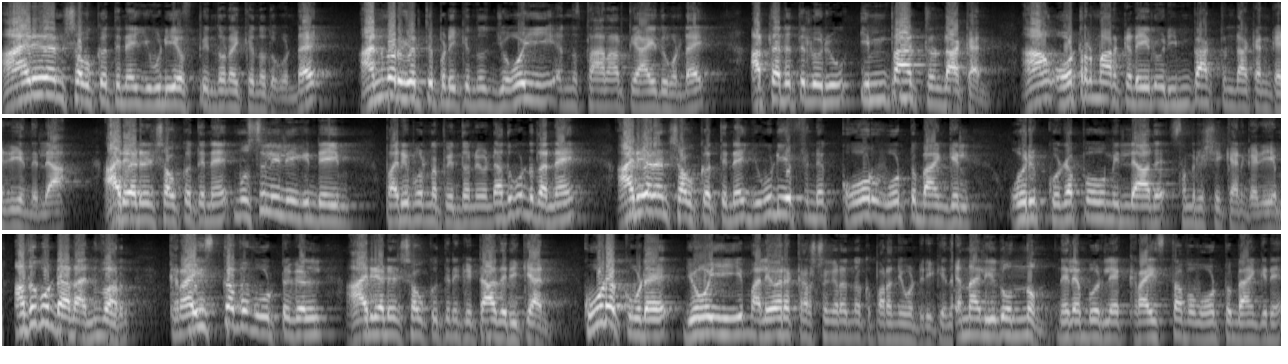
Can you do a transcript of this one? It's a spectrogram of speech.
ആര്യൻ ഷൗക്കത്തിനെ യു ഡി എഫ് പിന്തുണയ്ക്കുന്നത് കൊണ്ട് അൻവർ ഉയർത്തിപ്പിടിക്കുന്നത് ജോയി എന്ന സ്ഥാനാർത്ഥി ആയതുകൊണ്ട് അത്തരത്തിലൊരു ഇമ്പാക്ട് ഉണ്ടാക്കാൻ ആ വോട്ടർമാർക്കിടയിൽ ഒരു ഇമ്പാക്ട് ഉണ്ടാക്കാൻ കഴിയുന്നില്ല. ആര്യാടൻ ഷൗക്കത്തിന് മുസ്ലിം ലീഗിന്റെയും പരിപൂർണ പിന്തുണയുണ്ട്. അതുകൊണ്ട് തന്നെ ആര്യാടൻ ഷൗക്കത്തിന് യു ഡി എഫിന്റെ കോർ വോട്ട് ബാങ്കിൽ ഒരു കുഴപ്പവുമില്ലാതെ സംരക്ഷിക്കാൻ കഴിയും. അതുകൊണ്ടാണ് അൻവർ ക്രൈസ്തവ വോട്ടുകൾ ആര്യാടൻ ഷൗക്കത്തിന് കിട്ടാതിരിക്കാൻ കൂടെ കൂടെ ജോയി മലയോര കർഷകർ എന്നൊക്കെ പറഞ്ഞുകൊണ്ടിരിക്കുന്നത്. എന്നാൽ ഇതൊന്നും നിലമ്പൂരിലെ ക്രൈസ്തവ വോട്ട് ബാങ്കിനെ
